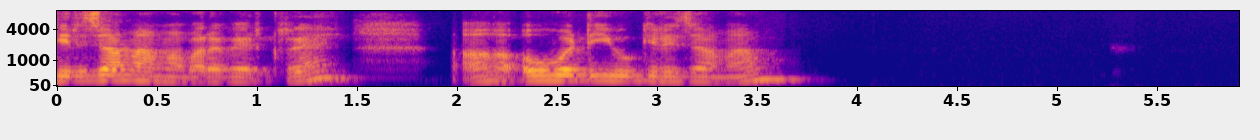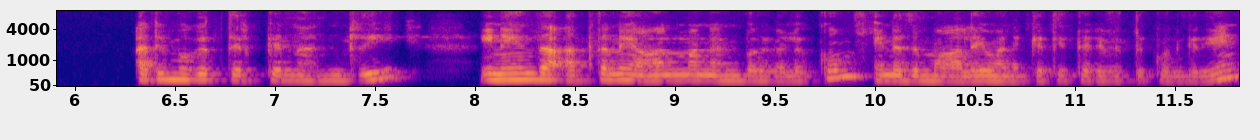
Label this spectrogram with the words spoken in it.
கிரிஜா மேம் வரவேற்கிறேன். Over to you Girija ma'am அறிமுகத்திற்கு நன்றி. இணைந்த அத்தனை ஆன்ம நண்பர்களுக்கும் எனது மாலை வணக்கத்தை தெரிவித்துக் கொள்கிறேன்.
